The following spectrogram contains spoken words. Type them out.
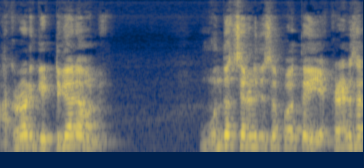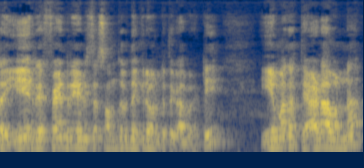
అక్కడ కూడా గట్టిగానే ఉన్నాయి. ముందస్తు చర్యలు తీసుకపోతే ఎక్కడైనా సరే ఏ రిఫైనరీ అయినా సరే సముద్రం దగ్గర ఉంటుంది కాబట్టి ఏమాత్రం తేడా ఉన్నా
